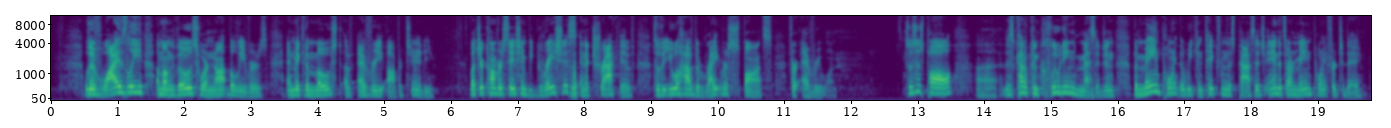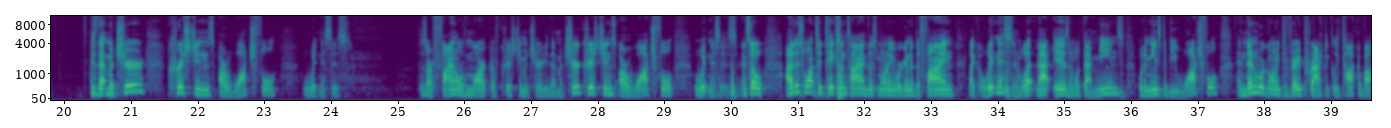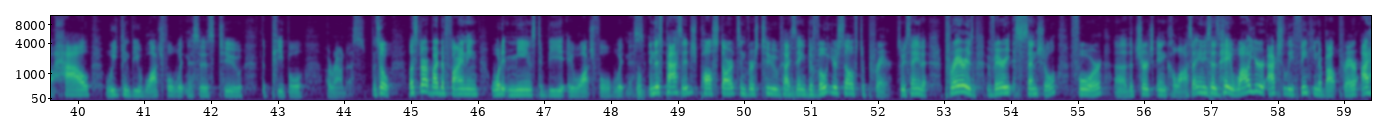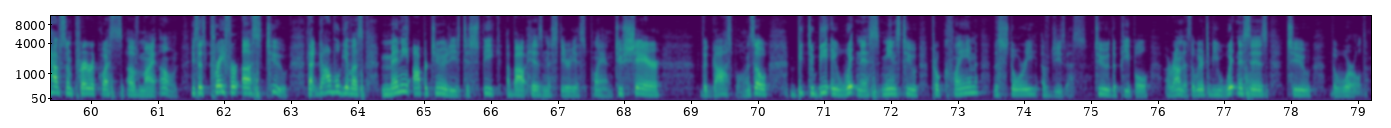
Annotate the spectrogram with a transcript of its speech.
Live wisely among those who are not believers and make the most of every opportunity. Let your conversation be gracious and attractive so that you will have the right response for everyone. So, this is Paul, uh, this kind of concluding message. And the main point that we can take from this passage, and it's our main point for today, is that mature Christians are watchful witnesses. This is our final mark of Christian maturity that mature Christians are watchful witnesses. And so I just want to take some time this morning. We're going to define like a witness and what that is and what that means, what it means to be watchful. And then we're going to very practically talk about how we can be watchful witnesses to the people around us. And so let's start by defining what it means to be a watchful witness. In this passage, Paul starts in verse 2 by saying, Devote yourselves to prayer. So he's saying that prayer is very essential for uh, the church in Colossae. And he says, Hey, while you're actually thinking about prayer, I have some prayer requests of my own. He says, Pray for us too, that God will give us many opportunities to speak about his mysterious plan, to share the gospel. And so be, to be a witness means to proclaim the story of Jesus to the people around us, that we are to be witnesses to the world.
